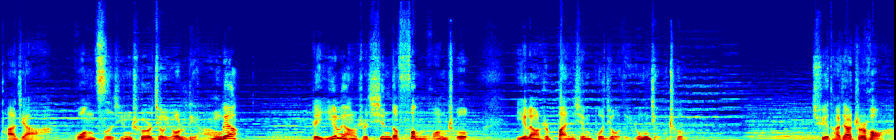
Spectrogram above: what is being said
他家光自行车就有两辆，这一辆是新的凤凰车，一辆是半新不旧的永久车。去他家之后啊，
